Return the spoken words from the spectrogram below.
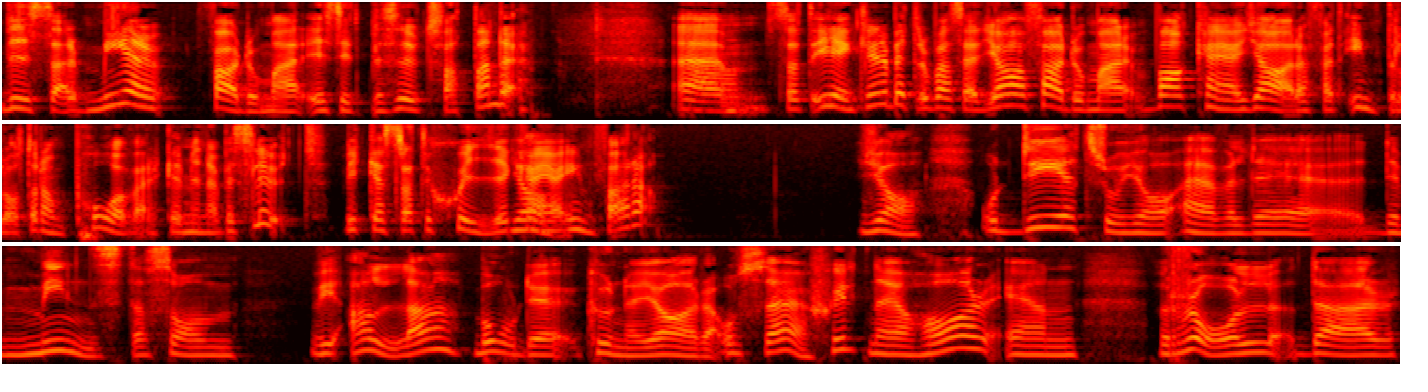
visar mer fördomar i sitt beslutsfattande. Um, så att egentligen är det bättre att bara säga att jag har fördomar, vad kan jag göra för att inte låta dem påverka mina beslut? Vilka strategier ja. kan jag införa? Ja, och det tror jag är väl det, det minsta som vi alla borde kunna göra. Och särskilt när jag har en roll där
